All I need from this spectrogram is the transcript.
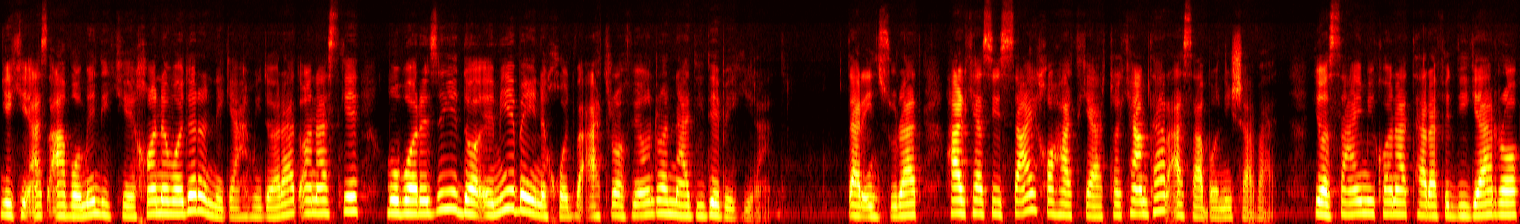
یکی از عواملی که خانواده را نگه می دارد آن است که مبارزه دائمی بین خود و اطرافیان را ندیده بگیرند. در این صورت هر کسی سعی خواهد کرد تا کمتر عصبانی شود یا سعی می کند طرف دیگر را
